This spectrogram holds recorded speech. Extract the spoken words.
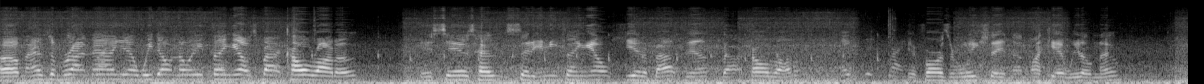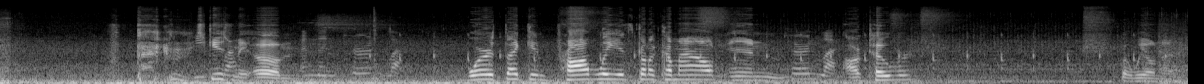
Um, as of right now, you know, we don't know anything else about Colorado. SCS hasn't said anything else yet about them, about Colorado. As far as the release date, nothing like that, we don't know. Excuse left, me. Um, and then turn left. We're thinking probably it's going to come out in. October, but we don't know.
